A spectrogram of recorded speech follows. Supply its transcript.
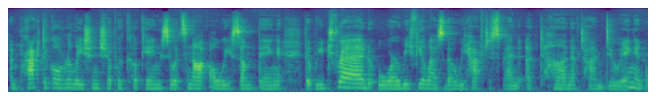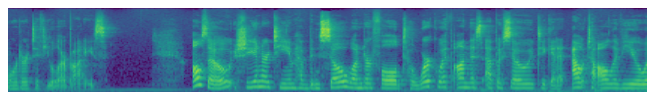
and practical relationship with cooking so it's not always something that we dread or we feel as though we have to spend a ton of time doing in order to fuel our bodies. Also, she and her team have been so wonderful to work with on this episode to get it out to all of you,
